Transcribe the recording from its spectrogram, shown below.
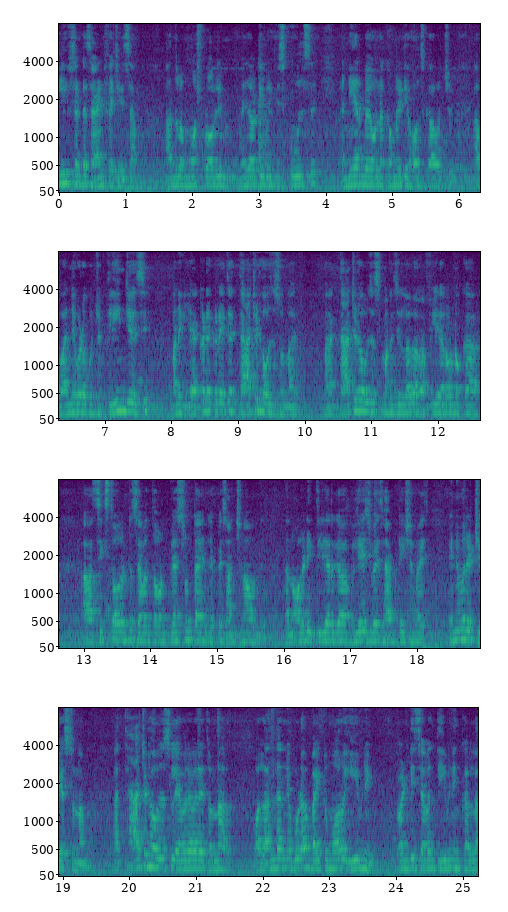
రిలీఫ్ సెంటర్స్ ఐడెంటిఫై చేశాము. అందులో most probably majority will be schools and near by ఉన్న కమ్యూనిటీ హాల్స్ కావచ్చు. అవన్నీ కూడా కొంచెం క్లీన్ చేసి మనకి ఎక్కడెక్కడైతే థ్యాచెడ్ హౌసెస్ ఉన్నాయి మనకి థ్యాచెడ్ హౌసెస్ మన జిల్లాలో రఫ్లీ అరౌండ్ ఒక six thousand to seven thousand plus ఉంటాయని చెప్పేసి అంచనా ఉంది. దాన్ని ఆల్రెడీ క్లియర్గా village wise habitation wise enumerate చేస్తున్నాము ఆ థ్యాచెడ్ హౌసెస్లో ఎవరెవరైతే ఉన్నారో వాళ్ళందరినీ కూడా by tomorrow evening twenty seventh evening కల్లా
